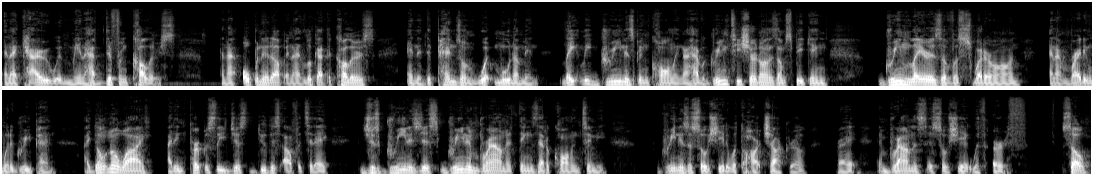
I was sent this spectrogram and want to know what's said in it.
And I carry with me, and I have different colors. And I open it up and I look at the colors, and it depends on what mood I'm in. Lately, green has been calling. I have a green t shirt on as I'm speaking, green layers of a sweater on, and I'm writing with a green pen. I don't know why. I didn't purposely just do this outfit today just green is just green and brown are things that are calling to me. Green is associated with the heart chakra, right? And brown is associated with earth. So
